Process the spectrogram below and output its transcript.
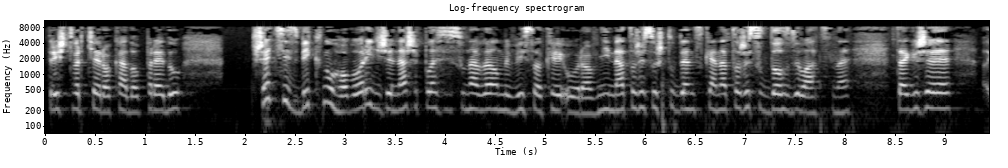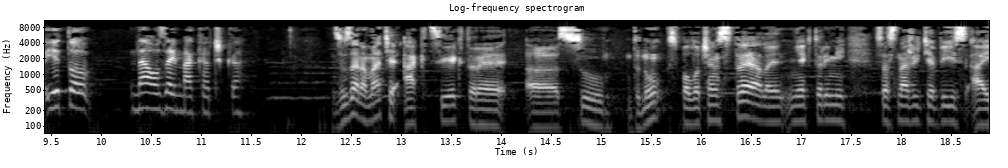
tri štvrte roka dopredu. Všetci zvyknú hovoriť, že naše plesy sú na veľmi vysokej úrovni, na to, že sú študentské na to, že sú dosť lacné. Takže je to naozaj makačka. Zuzana, máte akcie, ktoré uh, sú dnu v spoločenstve, ale niektorými sa snažíte výjsť aj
